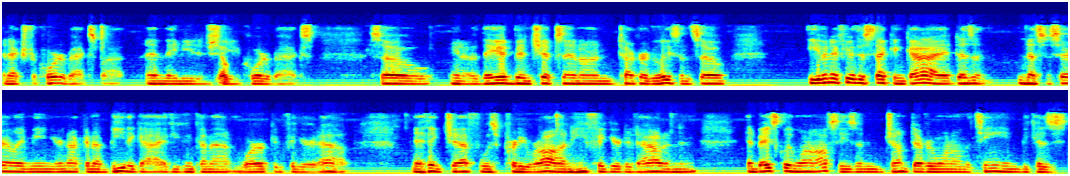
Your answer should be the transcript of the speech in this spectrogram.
an extra quarterback spot, and they needed yep. quarterbacks. So you know they had been chips in on Tucker Gleason. So even if you're the second guy, it doesn't necessarily mean you're not going to be the guy if you can come out and work and figure it out. And I think Jeff was pretty raw and he figured it out and and basically one off season jumped everyone on the team because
